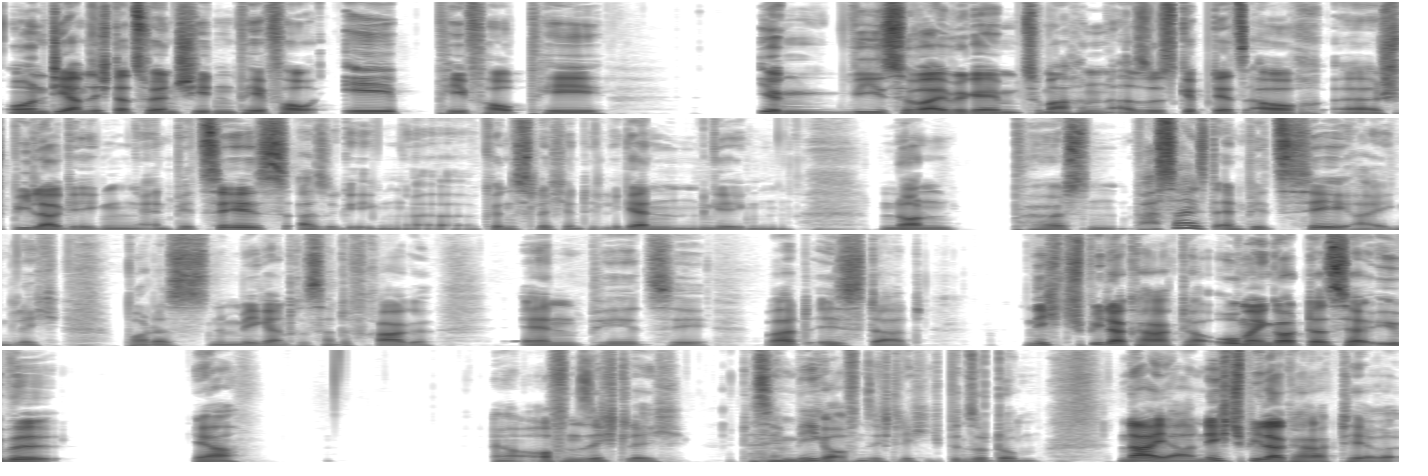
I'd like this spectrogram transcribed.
Und die haben sich dazu entschieden, PvE, PvP irgendwie Survival Game zu machen. Also es gibt jetzt auch äh, Spieler gegen NPCs, also gegen äh, künstliche Intelligenzen, gegen Non-Person. Was heißt NPC eigentlich? Boah, das ist eine mega interessante Frage. NPC. Was ist das? Nicht Spielercharakter. Oh mein Gott, das ist ja übel. Ja. Ja, offensichtlich. Das ist ja mega offensichtlich. Ich bin so dumm. Naja, nicht Spielercharaktere.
